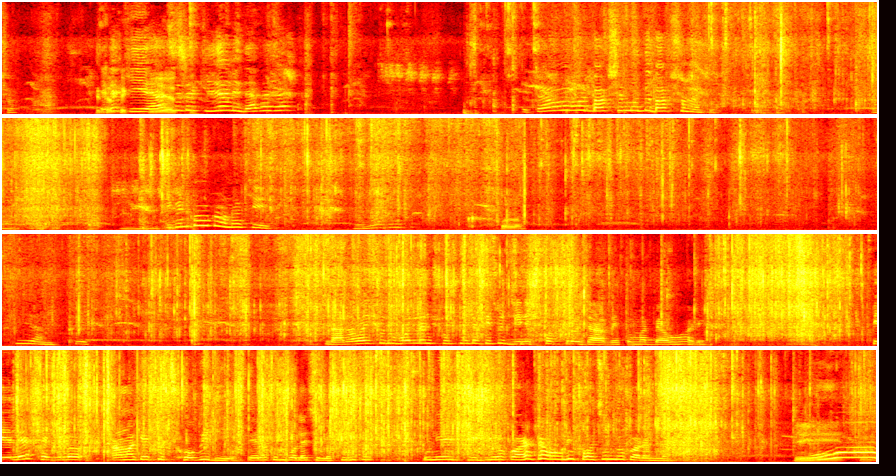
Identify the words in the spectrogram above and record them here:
এটাতে কি আছে? কি জানি? দেখা যাক। এটাও ওর বাক্সের মধ্যে বাক্স নাকি? টিফিন কৌটো নাকি? হলো? কি কি? দাদাভাই শুধু বললেন সুস্মিতা কিছু জিনিসপত্র যাবে তোমার ব্যবহারে। পেলে সেগুলো আমাকে একটু ছবি দিও এরকম বলেছিল। কিন্তু উনি এই ভিডিও করাটা উনি পছন্দ করেন না। ও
